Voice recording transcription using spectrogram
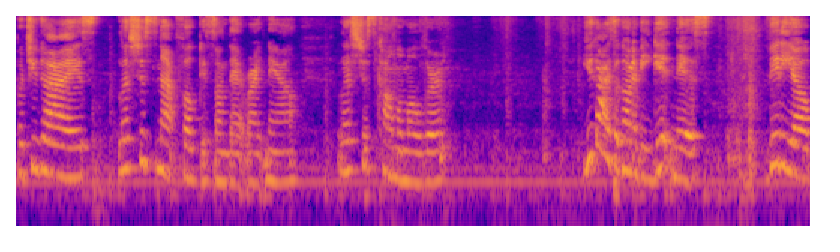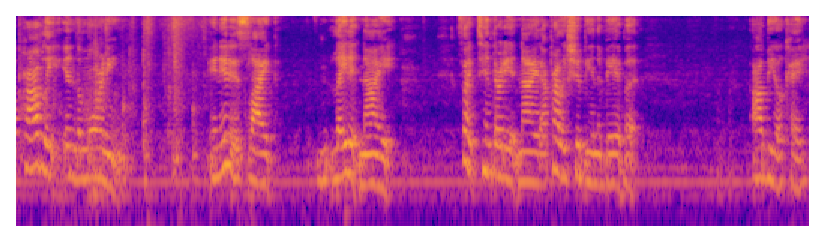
But you guys, let's just not focus on that right now. Let's just comb them over. You guys are going to be getting this video probably in the morning. And it is like late at night. It's like 10.30 at night. I probably should be in the bed, but I'll be okay.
